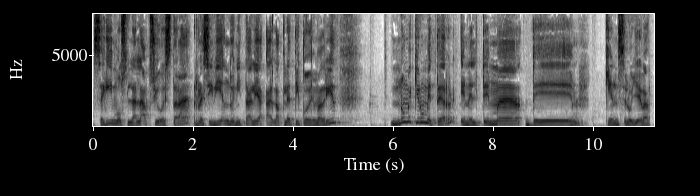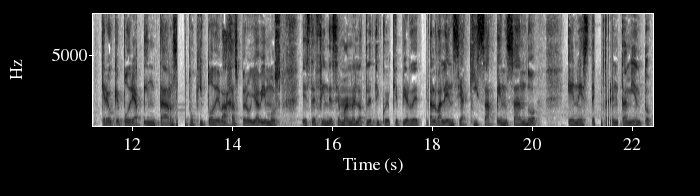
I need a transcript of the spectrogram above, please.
Seguimos, la Lazio estará recibiendo en Italia al Atlético de Madrid. No me quiero meter en el tema de quién se lo lleva. Creo que podría pintar un poquito de bajas, pero ya vimos este fin de semana el Atlético que pierde al Valencia, quizá pensando en este enfrentamiento.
